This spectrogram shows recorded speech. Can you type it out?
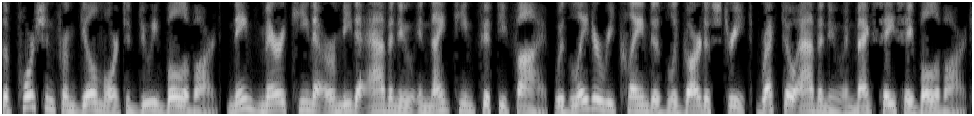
The portion from Gilmore to Dewey Boulevard, named Marikina Ermita Avenue in 1955, was later reclaimed as Legarda Street, Recto Avenue and Magsaysay Boulevard.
